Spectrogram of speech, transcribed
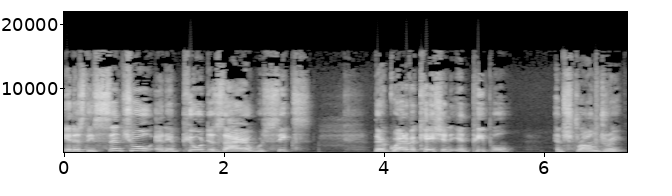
It is the sensual and impure desire which seeks their gratification in people and strong drink.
